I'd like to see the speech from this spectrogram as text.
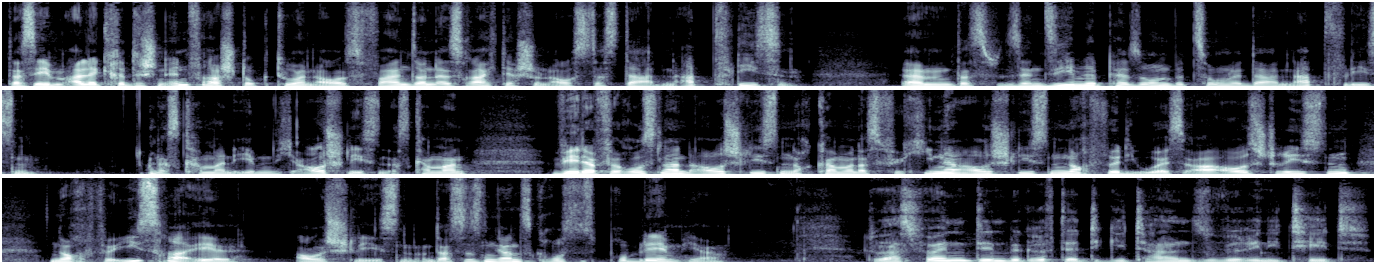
dass eben alle kritischen Infrastrukturen ausfallen, sondern es reicht ja schon aus, dass Daten abfließen, ähm, dass sensible personenbezogene Daten abfließen. Das kann man eben nicht ausschließen. Das kann man weder für Russland ausschließen, noch kann man das für China ausschließen, noch für die USA ausschließen, noch für Israel ausschließen. Und das ist ein ganz großes Problem hier. Du hast vorhin den Begriff der digitalen Souveränität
